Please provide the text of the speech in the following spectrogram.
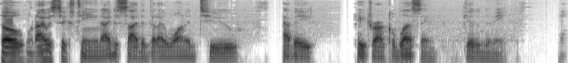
So when I was 16, I decided that I wanted to have a patriarchal blessing given to me. And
